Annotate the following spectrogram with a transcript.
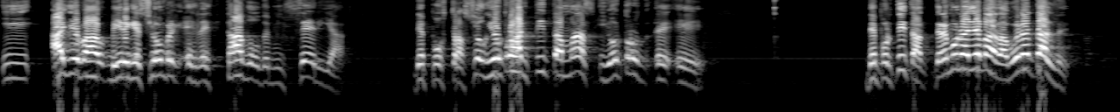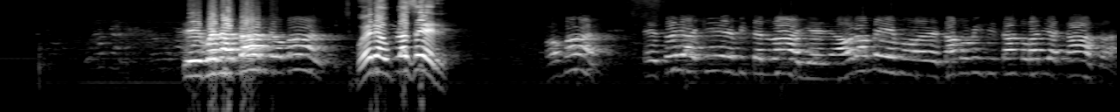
Y ha llevado, miren, ese hombre, el estado de miseria, de postración y otros artistas más y otros eh, eh, deportistas. Tenemos una llamada. Buenas tardes. Sí, buenas tardes, Omar. Buenas, un placer. Omar, estoy aquí en Valle. Ahora mismo estamos visitando varias casas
